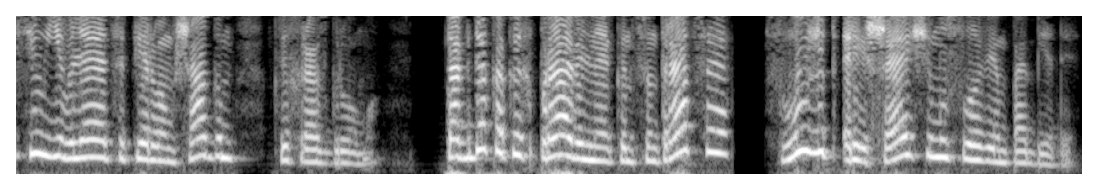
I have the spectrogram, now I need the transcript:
сил является первым шагом к их разгрому, тогда как их правильная концентрация служит решающим условием победы.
